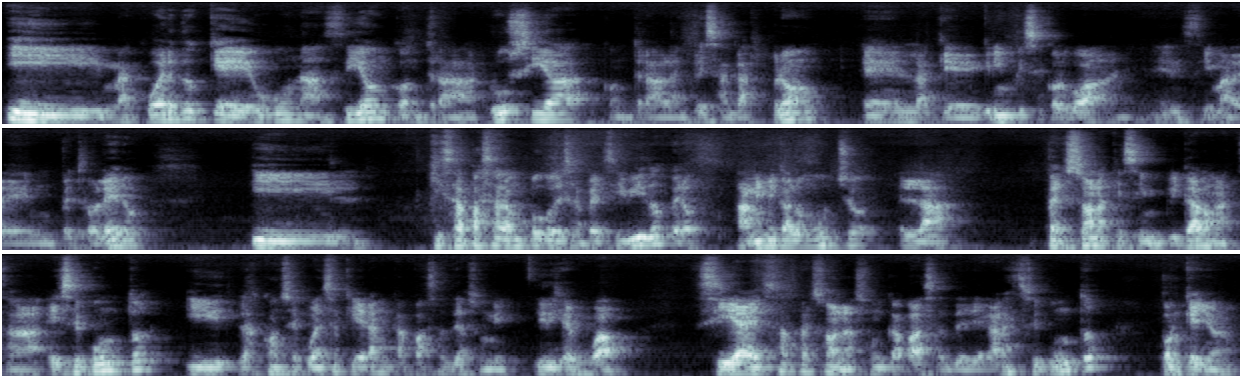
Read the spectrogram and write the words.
Y me acuerdo que hubo una acción contra Rusia, contra la empresa Gazprom, en la que Greenpeace se colgó encima de un petrolero y quizá pasara un poco desapercibido, pero a mí me caló mucho las personas que se implicaban hasta ese punto y las consecuencias que eran capaces de asumir. Y dije, wow, si a esas personas son capaces de llegar a ese punto, ¿por qué yo no?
